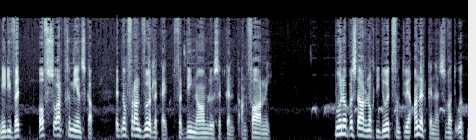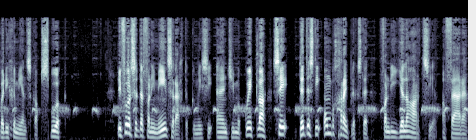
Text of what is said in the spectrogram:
Nie die wit of swart gemeenskap het nog verantwoordelikheid vir die naamlose kind aanvaar nie. Boonop is daar nog die dood van twee ander kinders wat ook by die gemeenskap spook. Die voorsitter van die Menseregte Kommissie, Angie Mkwetla, sê dit is die onbegryplikste van die hele hartseer affære.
